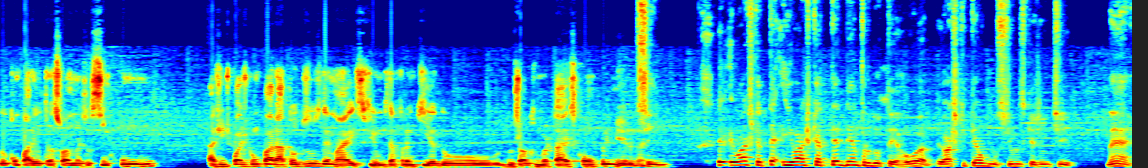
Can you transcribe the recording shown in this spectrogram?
eu comparei o Transformers o 5 com 1, a gente pode comparar todos os demais filmes da franquia do, dos Jogos Mortais com o primeiro, né? Sim. Eu, eu acho que até, eu acho que até dentro do terror, eu acho que tem alguns filmes que a gente, né,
